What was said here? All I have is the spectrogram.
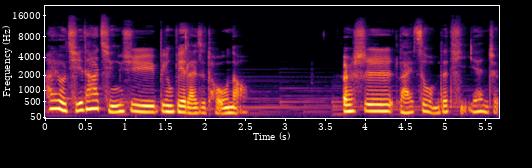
还有其他情绪并非来自头脑。而是来自我们的体验者。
